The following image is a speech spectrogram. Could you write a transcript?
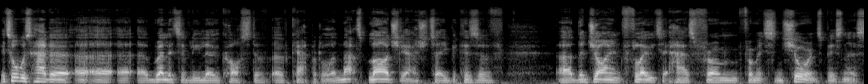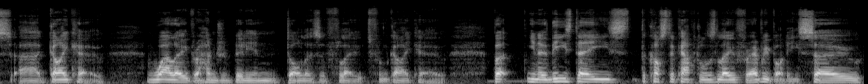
it's always had a, a, a relatively low cost of, of, capital, and that's largely, I should say, because of uh, the giant float it has from from its insurance business, uh, Geico, well over hundred billion dollars of float from Geico. But you know, these days the cost of capital is low for everybody, so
